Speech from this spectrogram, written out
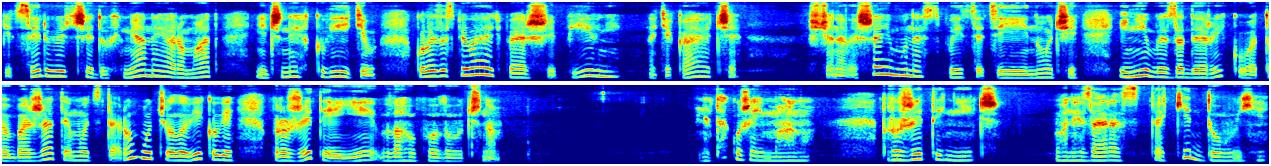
підсилюючи духмяний аромат нічних квітів, коли заспівають перші півні, натякаючи, що не лише йому не спиться цієї ночі, і ніби задерикувато бажатимуть старому чоловікові прожити її благополучно. Не так уже й мало прожити ніч. Вони зараз такі довгі.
